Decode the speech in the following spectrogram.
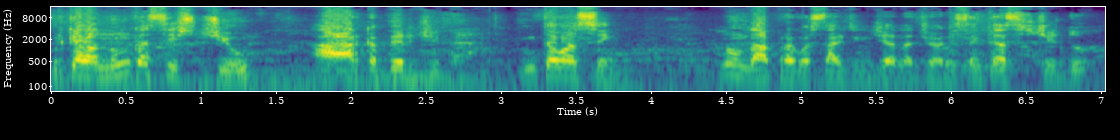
porque ela nunca assistiu a Arca Perdida. Então assim, não dá pra gostar de Indiana Jones sem ter assistido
